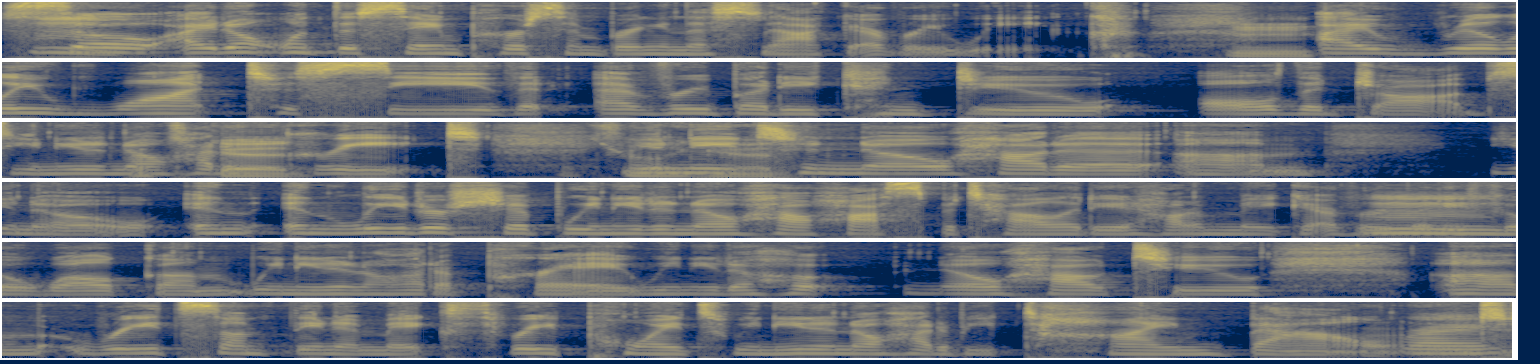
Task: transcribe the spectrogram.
So Hmm. I don't want the same person bringing the snack every week. I really want to see that everybody can do all the jobs. You need to know how good. to greet. really you need good. to know how to. Um, you know, in, in leadership, we need to know how hospitality, and how to make everybody feel welcome. We need to know how to pray. We need to ho- know how to um, read something and make three points. We need to know how to be time bound. Right.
